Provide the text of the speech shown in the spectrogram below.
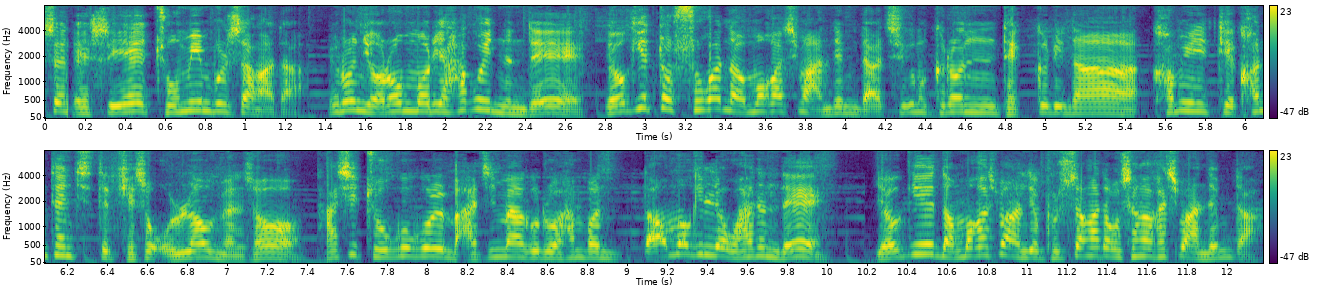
SNS에 조민 불쌍하다. 이런 여론머리 하고 있는데 여기에 또 수가 넘어가시면 안 됩니다. 지금 그런 댓글이나 커뮤니티 컨텐츠들 계속 올라오면서 다시 조국을 마지막으로 한번 떠먹이려고 하는데 여기에 넘어가시면 안 돼요. 불쌍하다고 생각하시면 안 됩니다.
